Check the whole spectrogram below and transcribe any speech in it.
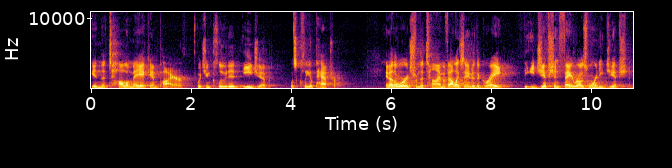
in the Ptolemaic Empire, which included Egypt, was Cleopatra. In other words, from the time of Alexander the Great, the Egyptian pharaohs weren't Egyptian,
